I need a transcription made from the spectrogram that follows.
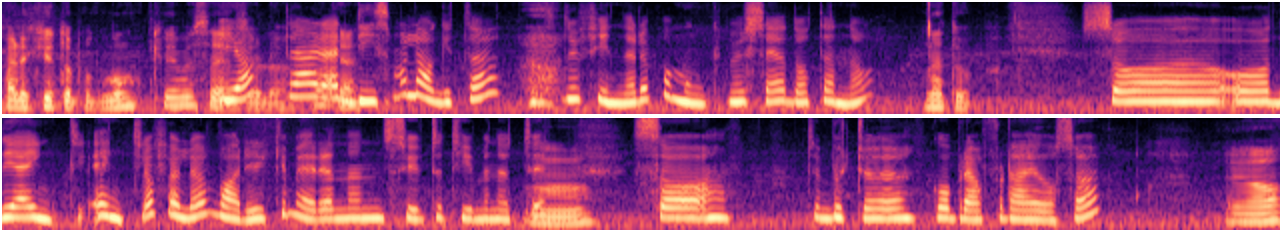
Er det knytta mot Munch-museet, Ja, det er, okay. Er de som har laget det. Du finner det på munchmuseet.no. Nettopp. Så, og de er enkle, enkle å følge. Varer ikke mer enn en syv til ti minutter. Mm. Så det burde gå bra for deg også. Ja,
